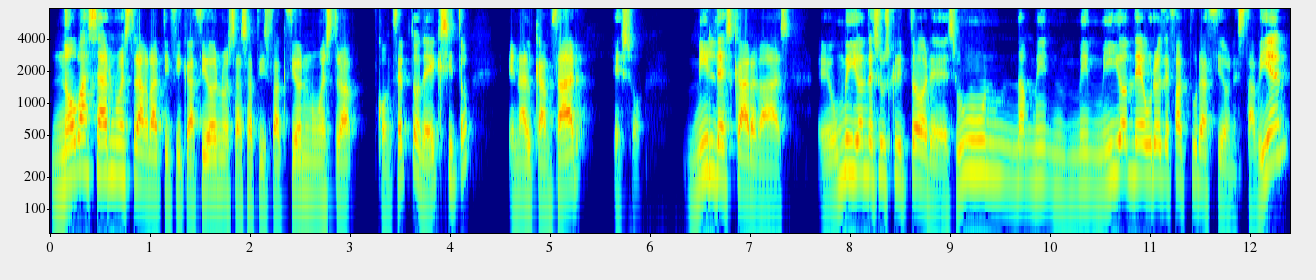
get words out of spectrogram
no basar nuestra gratificación, nuestra satisfacción, nuestro concepto de éxito en alcanzar eso. Mil descargas, eh, un millón de suscriptores, un millón de euros de facturación. Está bien,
